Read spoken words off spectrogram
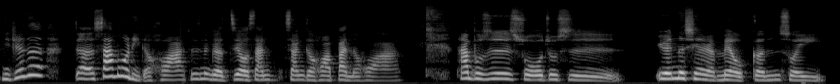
你觉得呃，沙漠里的花，就是那个只有三三个花瓣的花，它不是说就是因为那些人没有根，所以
